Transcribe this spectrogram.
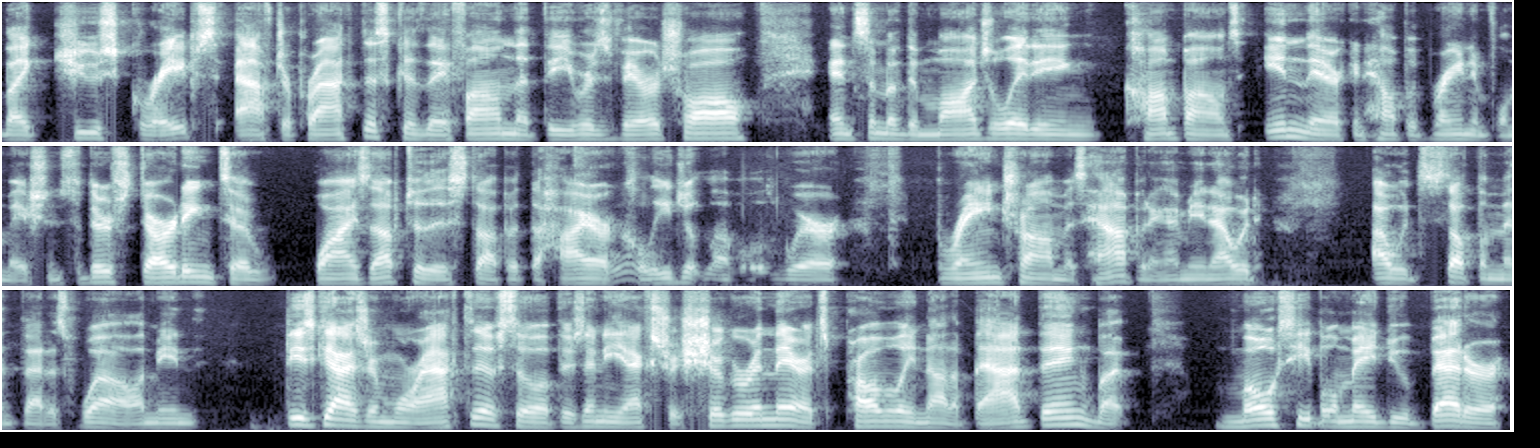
like juice grapes after practice because they found that the resveratrol and some of the modulating compounds in there can help with brain inflammation. So they're starting to wise up to this stuff at the higher collegiate levels where brain trauma is happening. I mean, I would I would supplement that as well. I mean, these guys are more active, so if there's any extra sugar in there, it's probably not a bad thing, but most people may do better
